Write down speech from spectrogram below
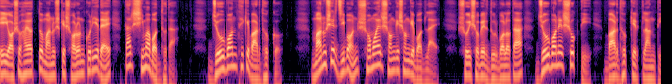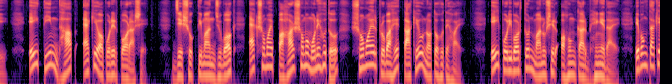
এই অসহায়ত্ব মানুষকে স্মরণ করিয়ে দেয় তার সীমাবদ্ধতা। যৌবন থেকে বার্ধক্য। মানুষের জীবন সময়ের সঙ্গে সঙ্গে বদলায়। শৈশবের দুর্বলতা, যৌবনের শক্তি, বার্ধক্যের ক্লান্তি, এই তিন ধাপ একে অপরের পর আসে। যে শক্তিমান যুবক একসময় পাহাড় সম মনে হতো, সময়ের প্রবাহে তাকেও নত হতে হয়। এই পরিবর্তন মানুষের অহংকার ভেঙে দেয় এবং তাকে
